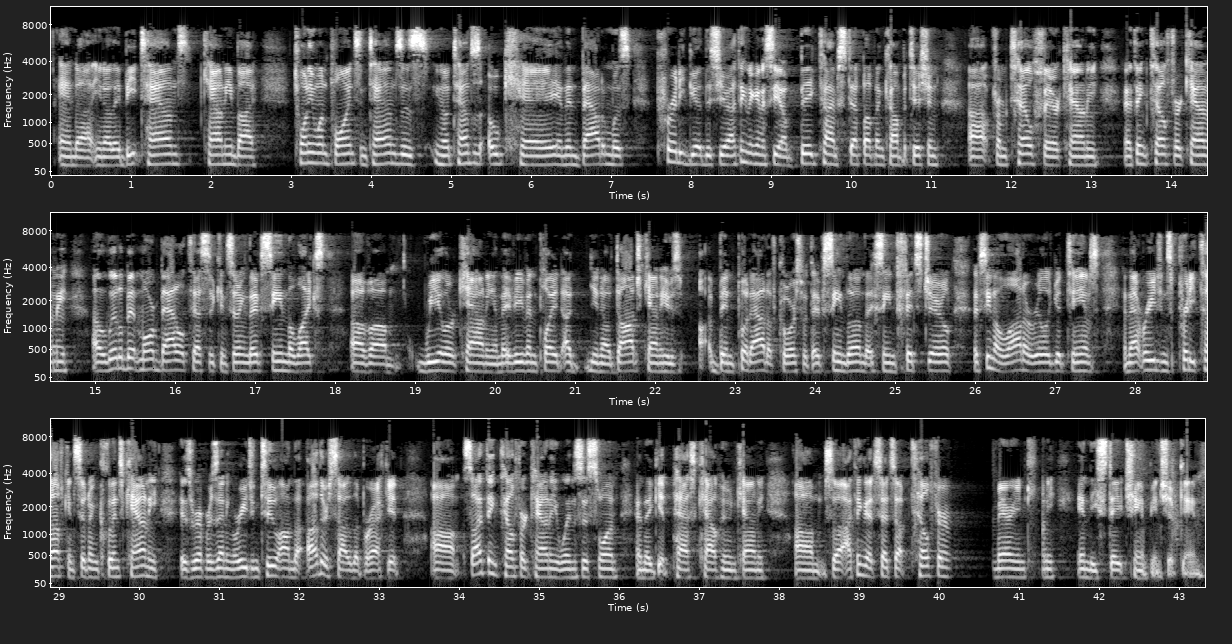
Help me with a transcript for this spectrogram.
And, uh, you know, they beat Towns County by 21 points, and Towns is, you know, Towns is okay, and then Bowdon was pretty good this year. I think they're going to see a big time step up in competition uh, from Telfair County. And I think Telfair County a little bit more battle tested, considering they've seen the likes of um, Wheeler County, and they've even played, uh, you know, Dodge County, who's been put out, of course, but they've seen them. They've seen Fitzgerald. They've seen a lot of really good teams, and that region's pretty tough considering Clinch County is representing Region Two on the other side of the bracket. Um, so I think Telfair County wins this one, and they get past Calhoun County. Um, so I think that sets up Telfair Marion County in the state championship game.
